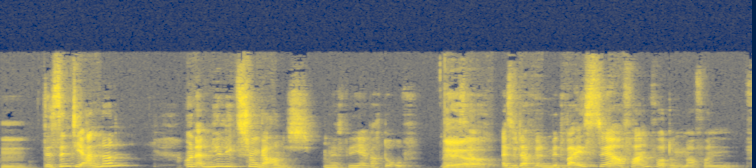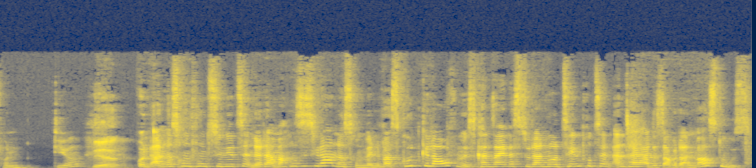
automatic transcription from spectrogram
Hm. Das sind die anderen und an mir liegt's schon gar nicht. Und das finde ich einfach doof. Weil Ja, ja. auch, also damit weißt du ja auch Verantwortung immer von, von dir. Ja. Und andersrum funktioniert's ja, ne? Da machen sie es wieder andersrum. Wenn was gut gelaufen ist, kann sein, dass du da nur 10% Anteil hattest, aber dann warst du's.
